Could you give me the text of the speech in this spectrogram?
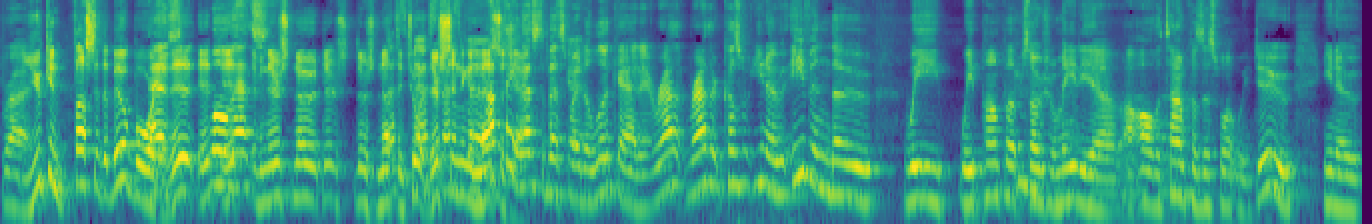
Right. You can fuss at the billboard. That's- it, it, well, it- that's- I mean, there's no, there's there's nothing That's- to it. They're that's sending a good. I I message think out. that's the best way to look at it. Rather, rather, because you know, even though we we pump up social media all the time because it's what we do, you know,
